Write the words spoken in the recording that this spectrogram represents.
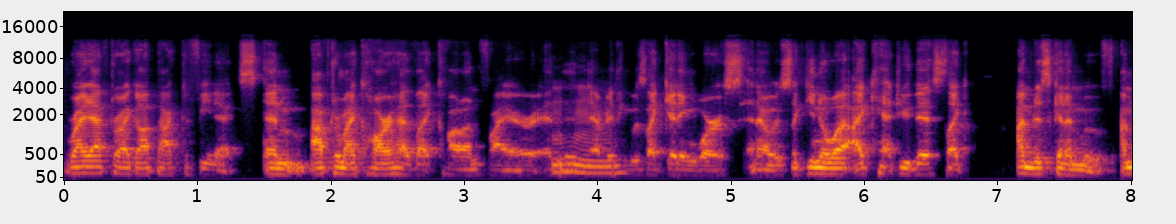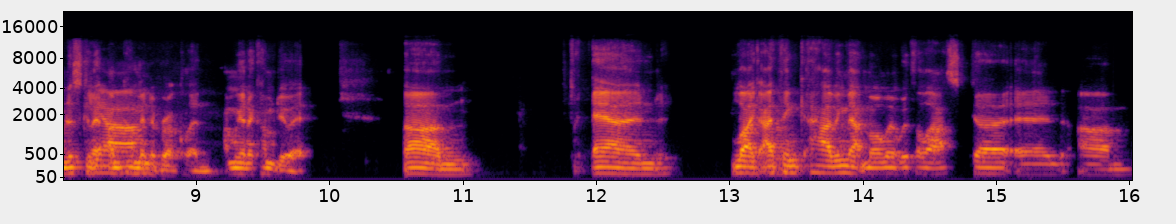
right after I got back to Phoenix, and after my car had like caught on fire and Mhm. everything was like getting worse, and I was like, you know what, I can't do this. Like, I'm just gonna move. I'm just gonna. I'm coming to Brooklyn. I'm gonna come do it. Um, and like I think having that moment with Alaska and um,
